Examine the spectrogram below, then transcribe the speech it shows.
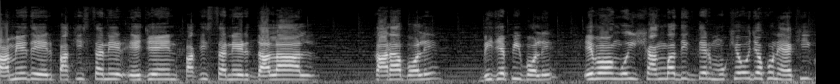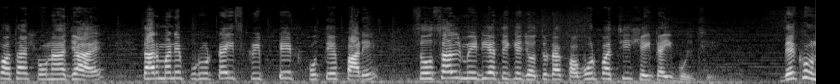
বামেদের পাকিস্তানের এজেন্ট, পাকিস্তানের দালাল, কারা বলে? বিজেপি বলে। এবং ওই সাংবাদিকদের মুখেও যখন একই কথা শোনা যায়, তার মানে পুরোটাই স্ক্রিপ্টেড হতে পারে। সোশ্যাল মিডিয়া থেকে যতটা খবর পাচ্ছি, সেইটাই বলছি। দেখুন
